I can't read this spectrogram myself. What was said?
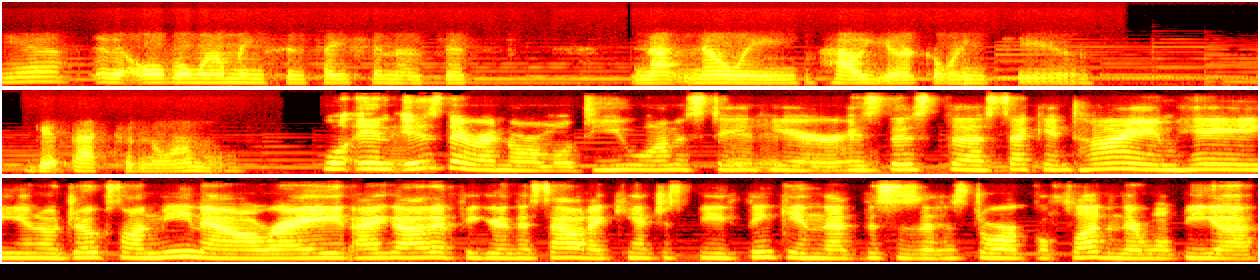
Yeah the overwhelming sensation of just not knowing how you're going to get back to normal well, and is there a normal? Do you want to stay here? Is this the second time? Hey, you know, joke's on me now, right? I got to figure this out. I can't just be thinking that this is a historical flood and there won't be a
